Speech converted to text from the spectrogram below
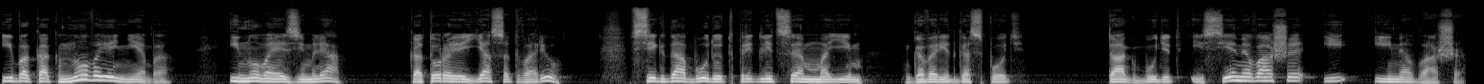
ибо как новое небо и новая земля, которые я сотворю, всегда будут пред лицем моим, говорит Господь, так будет и семя ваше, и имя ваше.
